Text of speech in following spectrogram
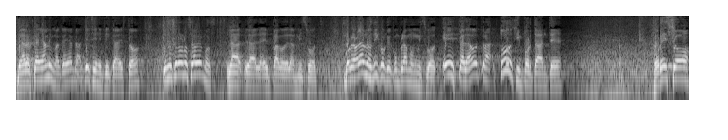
de misma que hay acá, ¿qué significa esto? Que nosotros no sabemos el pago de las misbot. ahora nos dijo que cumplamos misbot. Esta, la otra, todo es importante. Por eso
